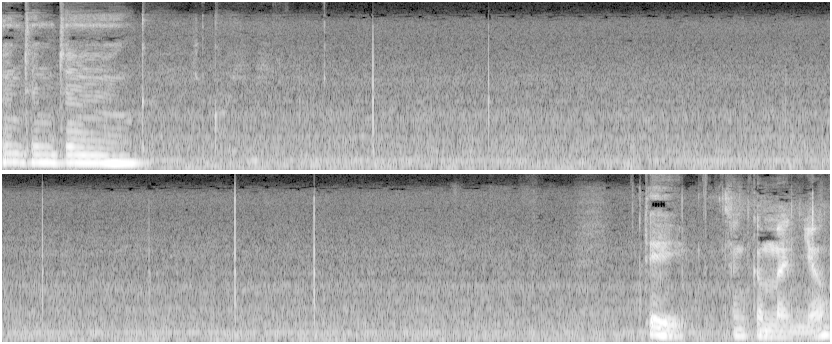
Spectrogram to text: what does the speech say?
뚠뚠뚠 네. 잠깐만요.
